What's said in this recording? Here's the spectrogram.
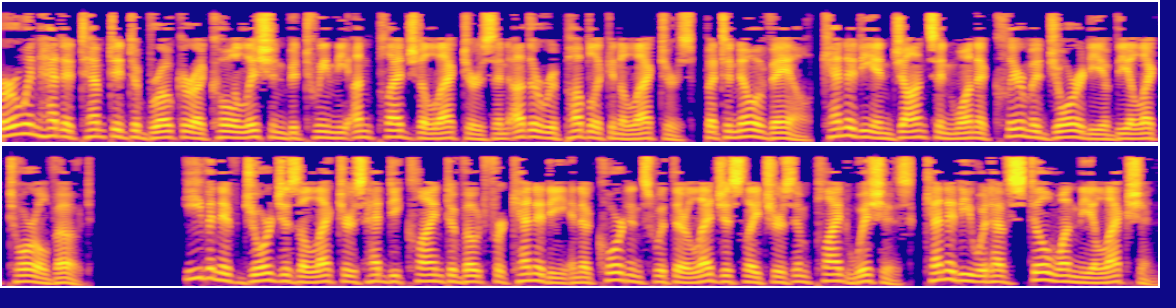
Irwin had attempted to broker a coalition between the unpledged electors and other Republican electors, but to no avail, Kennedy and Johnson won a clear majority of the electoral vote. Even if Georgia's electors had declined to vote for Kennedy in accordance with their legislature's implied wishes, Kennedy would have still won the election.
